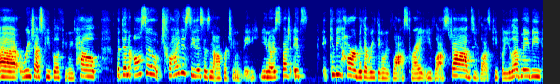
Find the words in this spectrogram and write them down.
uh, reach out to people if you need help but then also try to see this as an opportunity you know especially it's it can be hard with everything we've lost right? You've lost jobs you've lost people you love maybe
